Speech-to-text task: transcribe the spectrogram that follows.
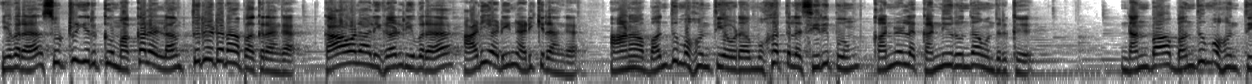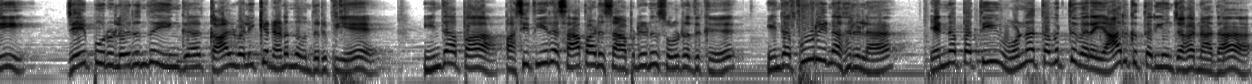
இவரை சுற்றி இருக்கும் மக்கள் எல்லாம் திருடனா பார்க்குறாங்க காவலாளிகள் இவரை அடி அடின்னு அடிக்கிறாங்க. ஆனால் பந்து மொஹந்தியோட முகத்தில் சிரிப்பும் கண்ணில் கண்ணீரும் தான் வந்திருக்கு. நண்பா பந்து மொஹந்தி ஜெய்ப்பூரிலிருந்து இங்கே கால் வலிக்க நடந்து வந்திருப்பியே. இந்தாப்பா பசி தீர சாப்பாடு சாப்பிடுன்னு சொல்கிறதுக்கு இந்த பூரி நகரில் என்னை பற்றி ஒன்றை தவிர்த்து வேற யாருக்கு தெரியும் ஜெகநாதா?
